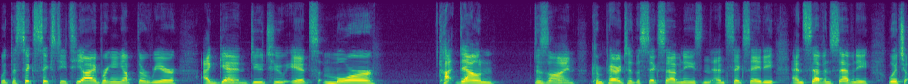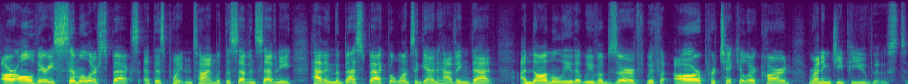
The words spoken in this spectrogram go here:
with the 660 Ti bringing up the rear, again, due to its more cut down design compared to the 670s and, and, 680 and 770, which are all very similar specs at this point in time, with the 770 having the best spec, but once again having that anomaly that we've observed with our particular card running GPU boost.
